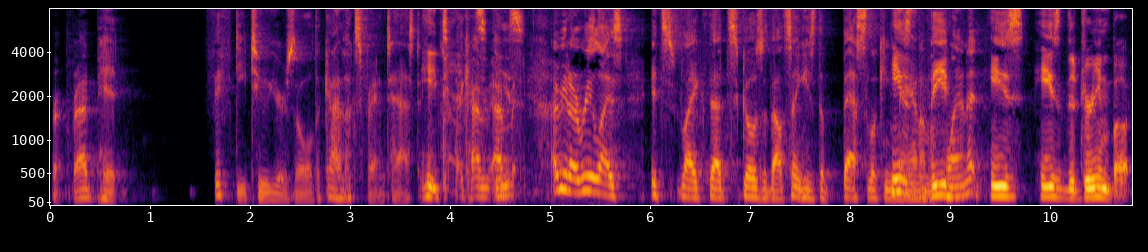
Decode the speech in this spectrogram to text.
Brad Pitt, 52 years old. The guy looks fantastic. He like, does. I'm, I'm, I mean, I realize it's like that goes without saying. He's the best looking He's man on the, the planet, He's he's the dreamboat.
